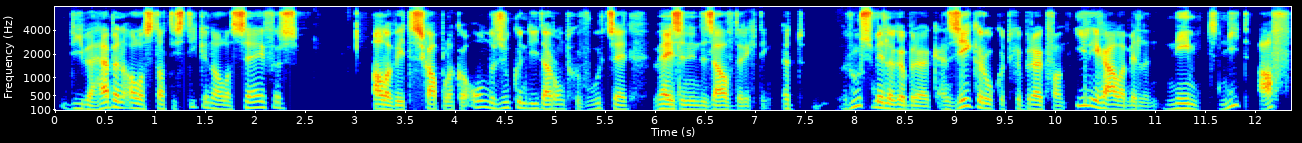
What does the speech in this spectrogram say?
die we hebben, alle statistieken, alle cijfers, Alle wetenschappelijke onderzoeken die daar rondgevoerd zijn, wijzen in dezelfde richting. Het roesmiddelengebruik en zeker ook het gebruik van illegale middelen neemt niet af.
